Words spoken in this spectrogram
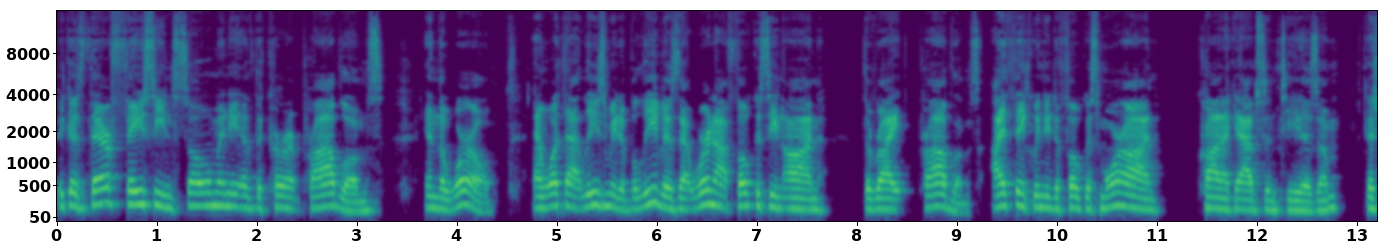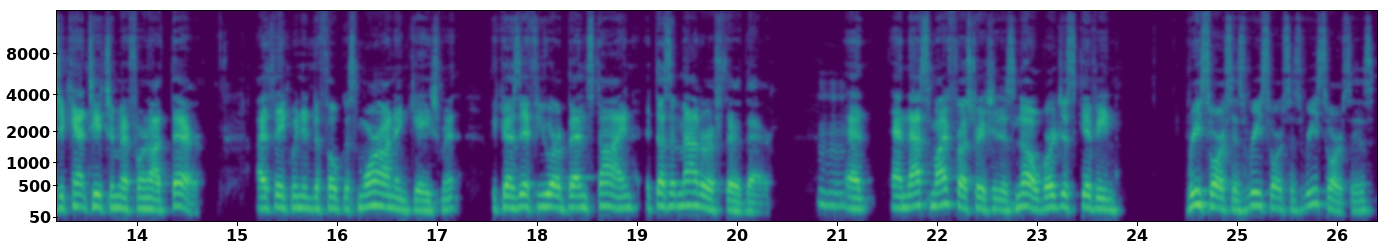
because they're facing so many of the current problems in the world. And what that leads me to believe is that we're not focusing on the right problems. I think we need to focus more on chronic absenteeism because you can't teach them if we're not there. I think we need to focus more on engagement because if you are Ben Stein, it doesn't matter if they're there. Mm-hmm. And and that's my frustration is no, we're just giving resources, resources, resources,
